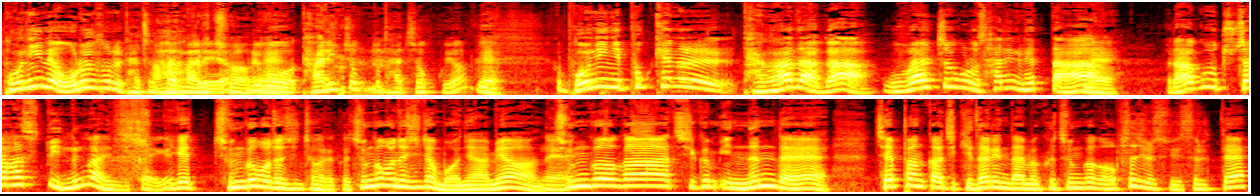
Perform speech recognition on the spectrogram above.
본인의 오른손을 다쳤단 아, 말이에요. 그렇죠. 그리고 예. 다리 쪽도 다쳤고요. 예. 본인이 폭행을 당하다가 우발적으로 살인했다. 네. 라고 주장할 수도 있는 거 아닙니까 이게? 이게 증거보전 신청을 했거든요. 증거보전 신청 뭐냐면 네. 증거가 지금 있는데 재판까지 기다린다면 그 증거가 없어질 수 있을 때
